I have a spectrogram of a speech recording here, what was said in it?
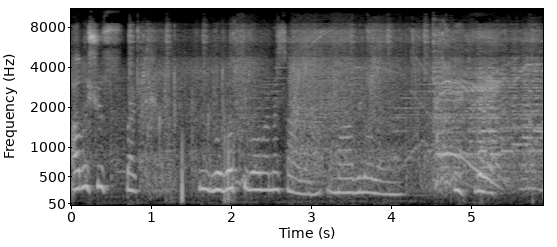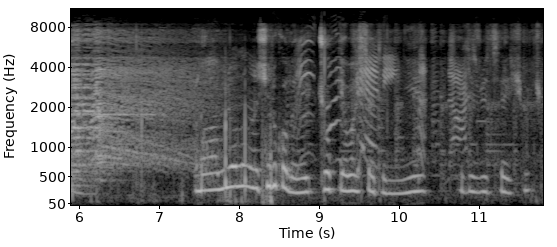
Abi şu bak. Şu robot gibi olana sağlayın. Mavili olana. Heh böyle. Mavili olan aşırı kolay. Çok yavaş zaten. Niye 8 bit seçmiş ki?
